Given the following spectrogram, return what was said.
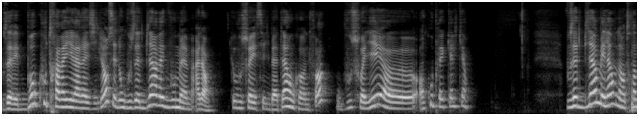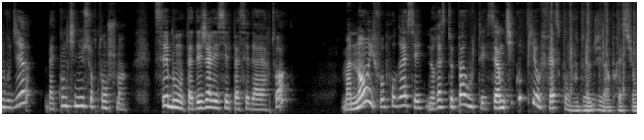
Vous avez beaucoup travaillé la résilience, et donc vous êtes bien avec vous-même. Alors, que vous soyez célibataire, encore une fois, ou vous soyez euh, en couple avec quelqu'un. Vous êtes bien, mais là, on est en train de vous dire, bah, continue sur ton chemin. C'est bon, tu as déjà laissé le passé derrière toi. Maintenant, il faut progresser. Ne reste pas où. C'est un petit coup de pied aux fesses qu'on vous donne, j'ai l'impression.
